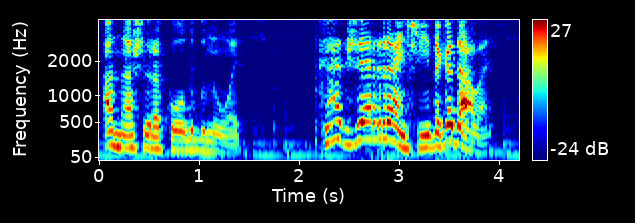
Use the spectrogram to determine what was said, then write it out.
Она широко улыбнулась. Как же я раньше не догадалась?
